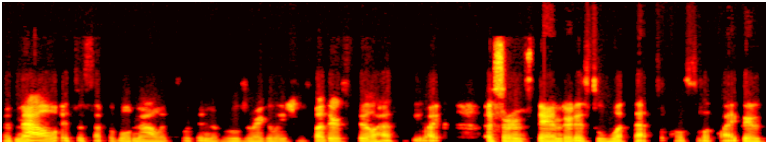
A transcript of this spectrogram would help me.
But now it's acceptable. Now it's within the rules and regulations, but there still has to be like a certain standard as to what that's supposed to look like. There's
